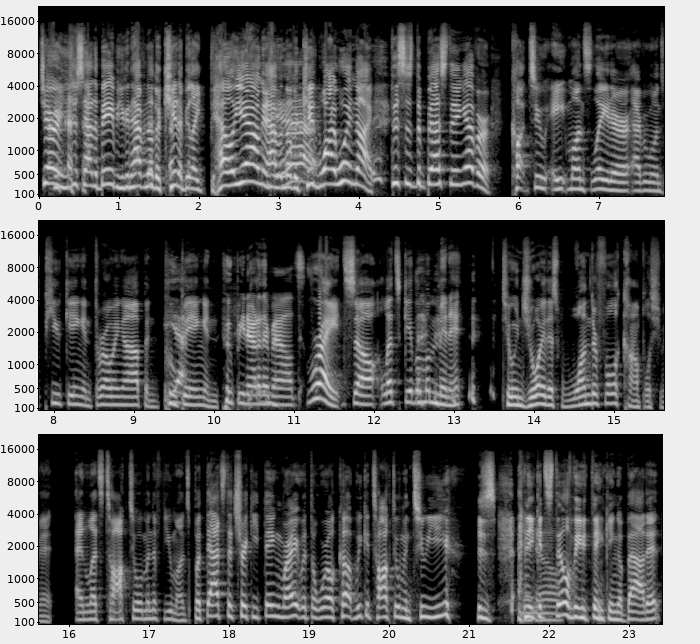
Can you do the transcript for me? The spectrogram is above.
Jerry, you just had a baby. You can have another kid. I'd be like, hell yeah, I'm gonna have another kid. Why wouldn't I? This is the best thing ever. Cut to eight months later, everyone's puking and throwing up and Yeah. pooping and Pooping out of their mouths. right. So let's give them a minute to enjoy this wonderful accomplishment. And let's talk to him in a few months. But that's the tricky thing, right? With the World Cup, we could talk to him in two years and I he could still be thinking about it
